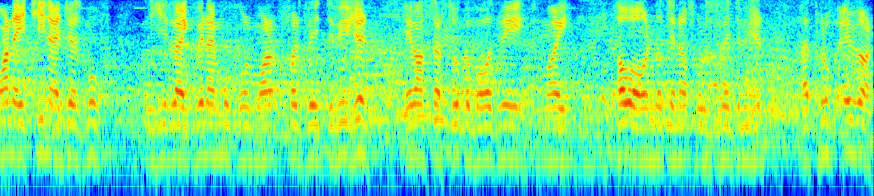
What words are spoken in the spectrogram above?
118, I just move. He, like when I move from one first weight division, everyone start talk about me, my power not enough for weight division. I prove everyone.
